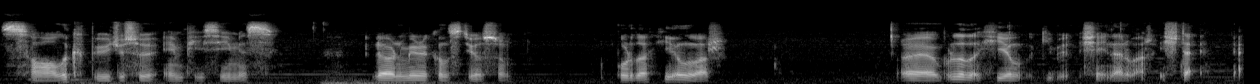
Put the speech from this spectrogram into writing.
sağlık büyücüsü NPC'miz. Learn Miracles diyorsun. Burada heal var. Ee, burada da heal gibi şeyler var. İşte ya,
